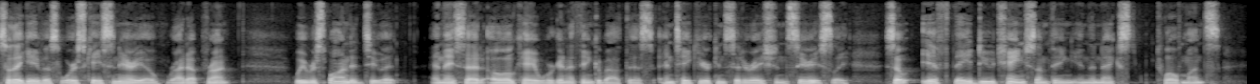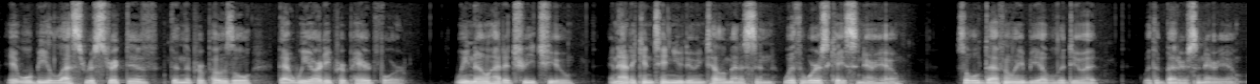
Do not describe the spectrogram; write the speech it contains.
So they gave us worst case scenario right up front. We responded to it and they said, "Oh, okay, we're going to think about this and take your consideration seriously." So if they do change something in the next 12 months, it will be less restrictive than the proposal that we already prepared for. We know how to treat you and how to continue doing telemedicine with worst case scenario. So we'll definitely be able to do it with a better scenario.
